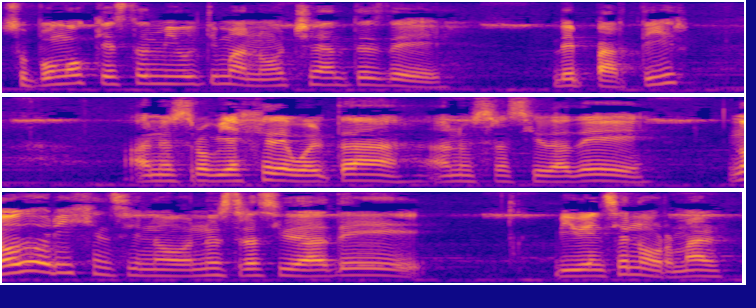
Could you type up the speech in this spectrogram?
Supongo que esta es mi última noche antes de, de partir a nuestro viaje de vuelta a nuestra ciudad de, no de origen, sino nuestra ciudad de vivencia normal.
